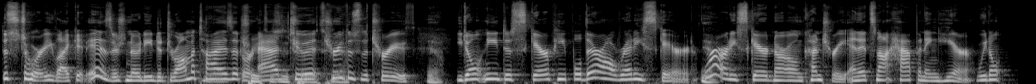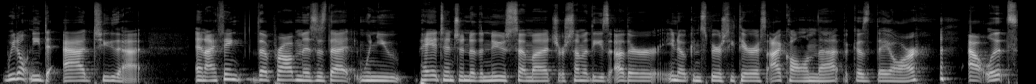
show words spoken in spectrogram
the story like it is. There's no need to dramatize it or add to it. truth, Truth yeah. is the truth. Yeah. You don't need to scare people. They're already scared. We're already scared in our own country and it's not happening here. We don't we don't need to add to that. And I think the problem is is that when you pay attention to the news so much or some of these other, you know, conspiracy theorists, I call them that because they are outlets,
